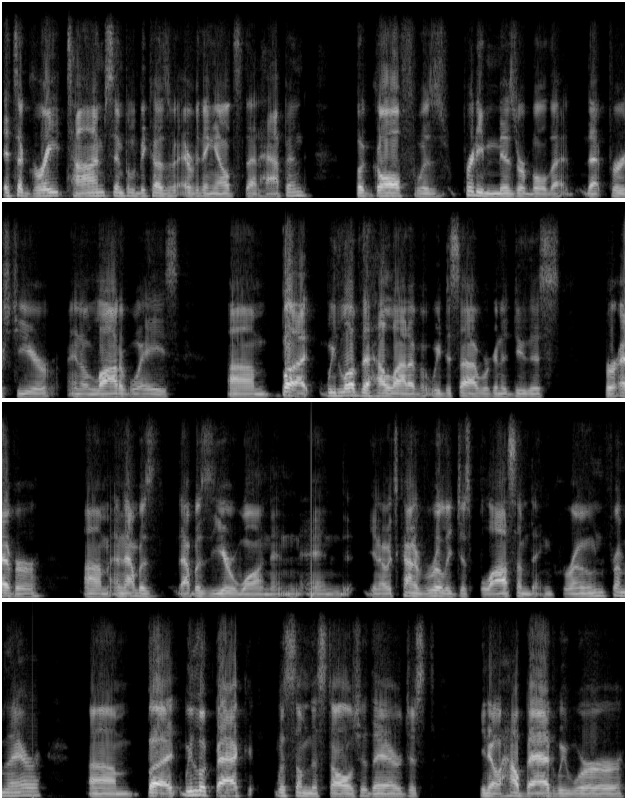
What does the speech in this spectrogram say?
it's a great time simply because of everything else that happened but golf was pretty miserable that that first year in a lot of ways. Um, but we love the hell out of it. We decided we're going to do this forever, um, and that was that was year one, and and you know it's kind of really just blossomed and grown from there. Um, but we look back with some nostalgia there, just you know how bad we were,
